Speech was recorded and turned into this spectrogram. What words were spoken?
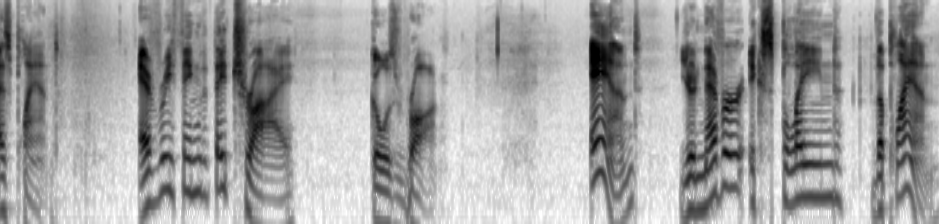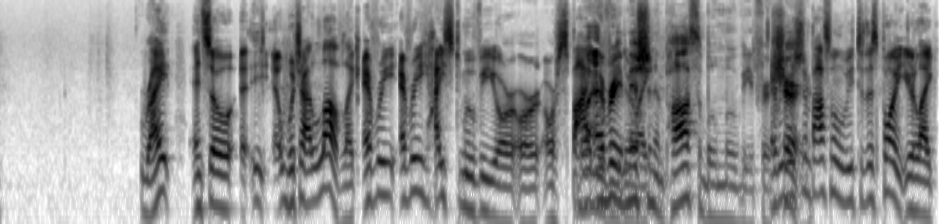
as planned. Everything that they try goes wrong. And you're never explained the plan. Right? And so uh, which I love, like every every heist movie or or, or spy Well, movie, every they're Mission like, Impossible movie for sure. Every sure. Mission Impossible movie to this point, you're like,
